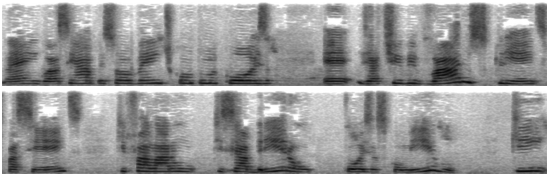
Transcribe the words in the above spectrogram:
Né? Igual assim, ah, a pessoa vem te conta uma coisa. É, já tive vários clientes, pacientes, que falaram, que se abriram coisas comigo que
